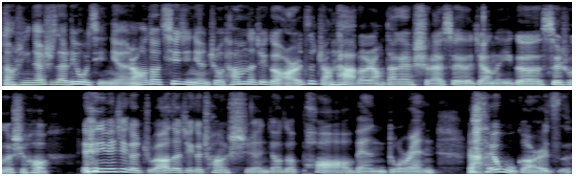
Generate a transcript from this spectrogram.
当时应该是在六几年，然后到七几年之后，他们的这个儿子长大了，然后大概十来岁的这样的一个岁数的时候，因为这个主要的这个创始人叫做 Paul Van Doren，然后他有五个儿子。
